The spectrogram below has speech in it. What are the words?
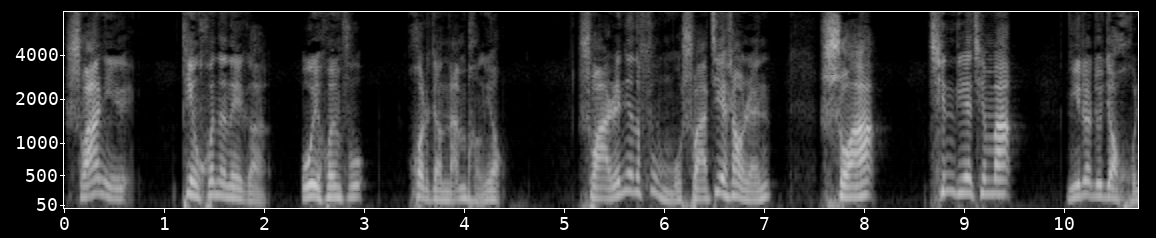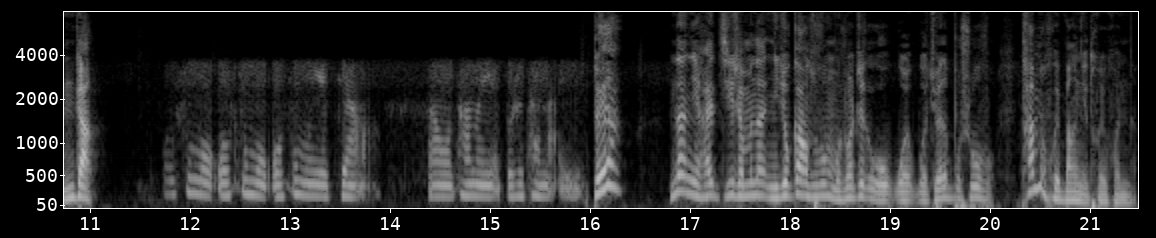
耍你订婚的那个未婚夫，或者叫男朋友，耍人家的父母，耍介绍人，耍亲爹亲妈，你这就叫混账。我父母，我父母，我父母也见了，然后他们也不是太满意。对呀、那你还急什么呢？你就告诉父母说这个我我我觉得不舒服，他们会帮你退婚的。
